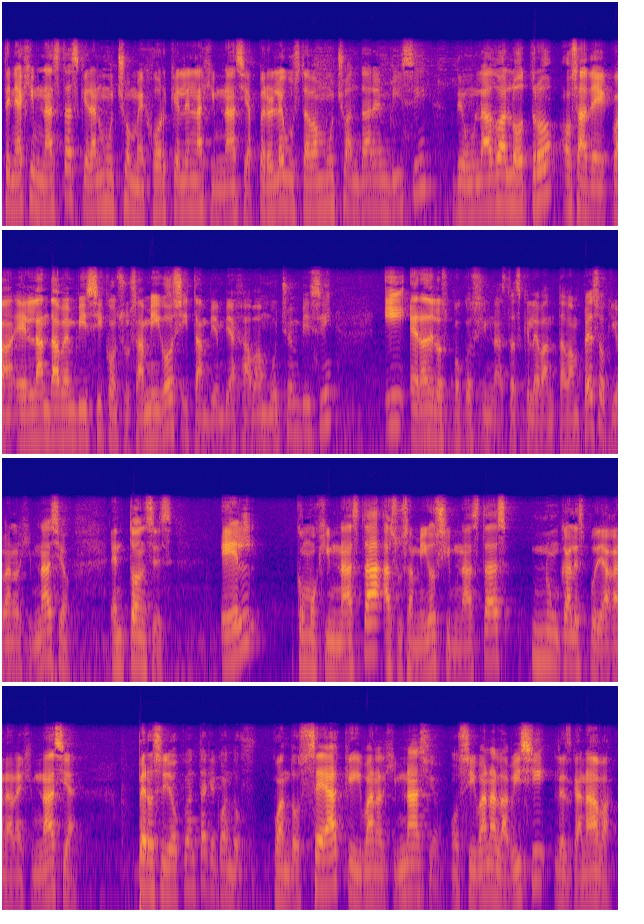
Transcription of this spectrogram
tenía gimnastas que eran mucho mejor que él en la gimnasia, pero él le gustaba mucho andar en bici de un lado al otro, o sea, de, él andaba en bici con sus amigos y también viajaba mucho en bici y era de los pocos gimnastas que levantaban peso, que iban al gimnasio. Entonces, él como gimnasta a sus amigos gimnastas nunca les podía ganar en gimnasia. Pero se dio cuenta que cuando, cuando sea que iban al gimnasio o si iban a la bici, les ganaba.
